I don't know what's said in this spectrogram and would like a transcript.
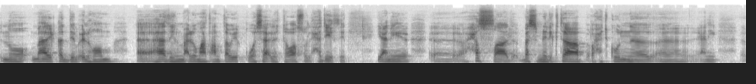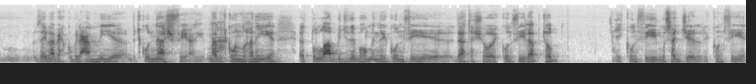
إنه ما يقدم لهم آه، هذه المعلومات عن طريق وسائل التواصل الحديثة يعني آه، حصة بس من الكتاب راح تكون يعني زي ما بيحكوا بالعامية بتكون ناشفة يعني ما نعم. بتكون غنية. الطلاب بجذبهم إنه يكون في داتا شو يكون في لابتوب يكون في مسجل يكون في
